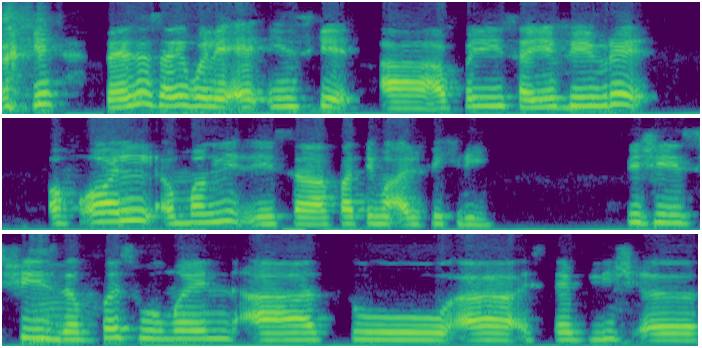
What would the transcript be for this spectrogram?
Okay. saya rasa saya boleh add in sikit. Uh, apa ni saya favorite of all among it is uh, Fatimah Al-Fikri. Which is she is hmm. the first woman uh, to uh, establish a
